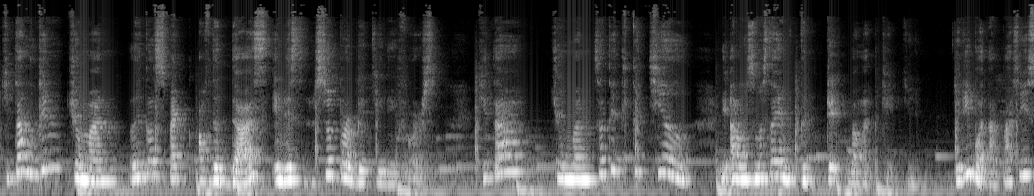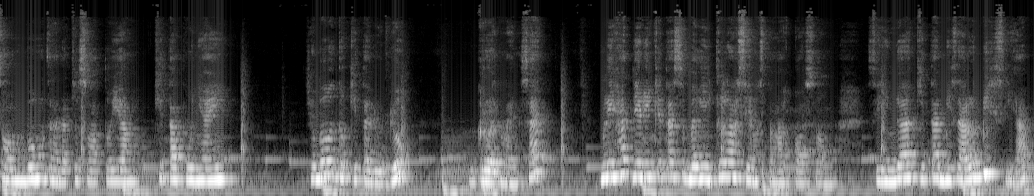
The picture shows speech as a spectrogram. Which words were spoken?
Kita mungkin cuman little speck of the dust in this super big universe. Kita cuman setitik kecil di alam semesta yang gede banget kayak gini. Jadi buat apa sih sombong terhadap sesuatu yang kita punyai? Coba untuk kita duduk, growth mindset, melihat diri kita sebagai gelas yang setengah kosong, sehingga kita bisa lebih siap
